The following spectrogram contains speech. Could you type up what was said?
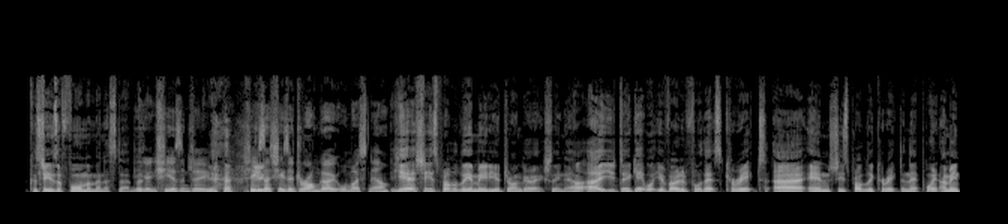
Because she is a former minister. Yeah, she is indeed. She's You- a she's a drongo almost now. Yeah, she's probably a media drongo actually now. Uh, you do get what you voted for. That's correct. Uh, and she's probably correct in that point. I mean,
